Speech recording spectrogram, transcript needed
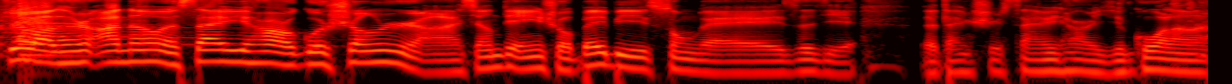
这宝他说阿南我三月一号过生日啊，想点一首 Baby 送给自己，呃，但是三月一号已经过了嘛，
